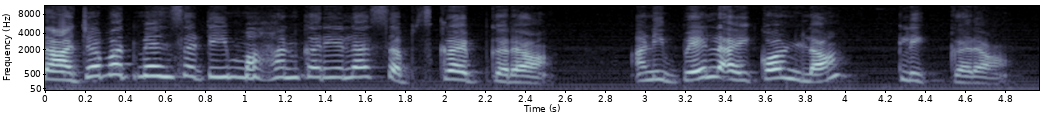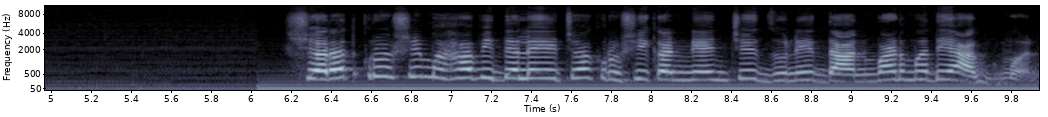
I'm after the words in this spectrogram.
ताज्या बातम्यांसाठी महान करेला सबस्क्राईब करा आणि बेल आयकॉनला क्लिक करा. शरद कृषी महाविद्यालयाच्या कृषी कन्यांचे जुने दानवाडमध्ये आगमन.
